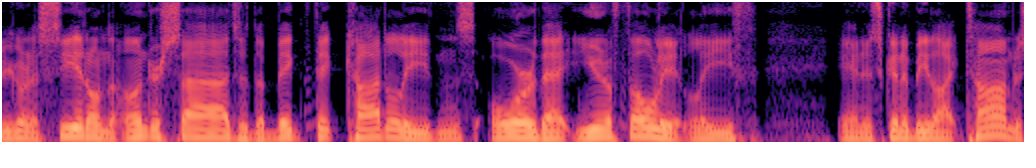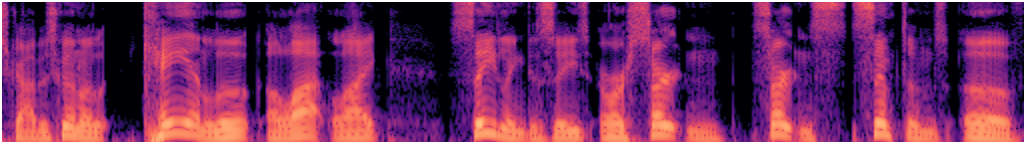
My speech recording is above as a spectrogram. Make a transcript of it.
you're going to see it on the undersides of the big, thick cotyledons or that unifoliate leaf, and it's going to be like Tom described. It's going to can look a lot like seedling disease or certain certain symptoms of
